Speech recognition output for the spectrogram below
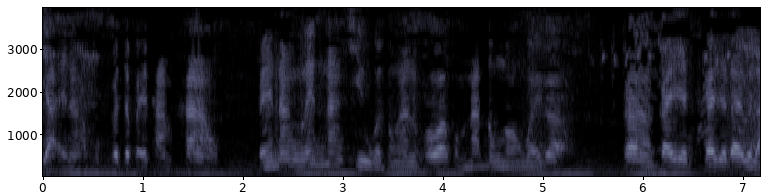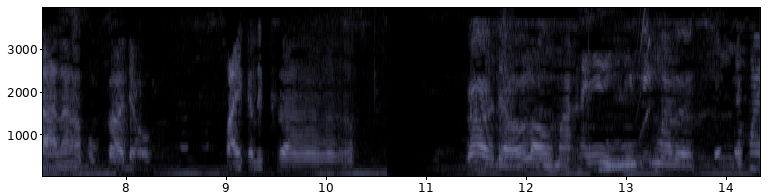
ใหญ่ๆนะครับ ผมก็จะไปทานข้าว ไปนั่งเล่นนั่งชิลกันตรงนั้น เพราะว่าผมนัดน้องๆไว้ก็ ก็ใกล้จะใกล้จะได้เวลาแล้วครับ ผมก็เดี๋ยวไปกันเลยครับ ก็เดี๋ยวเรามาให้นี่วิ่งมาเลยไอ้แม่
